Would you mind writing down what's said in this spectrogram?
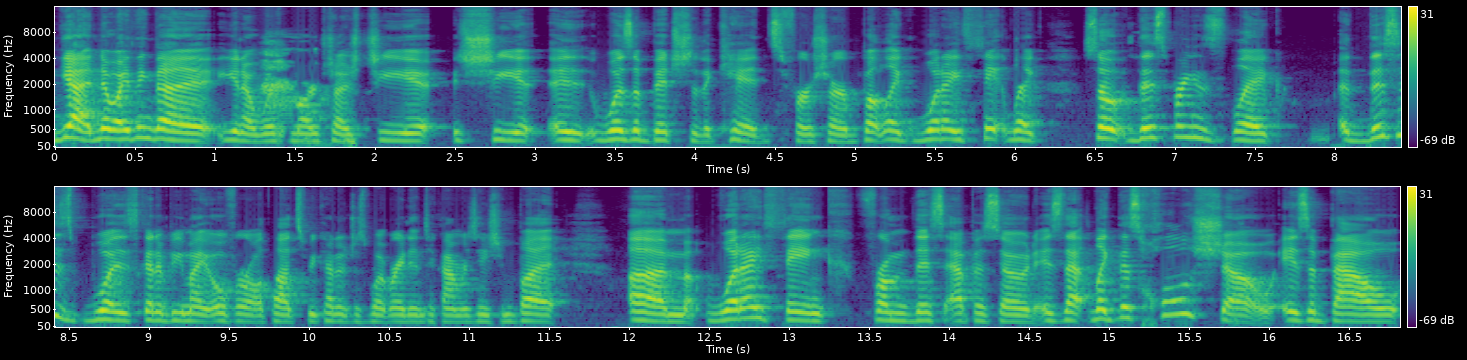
yeah no i think that you know with marcia she she uh, was a bitch to the kids for sure but like what i think like so this brings like this is was going to be my overall thoughts we kind of just went right into conversation but um what i think from this episode is that like this whole show is about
